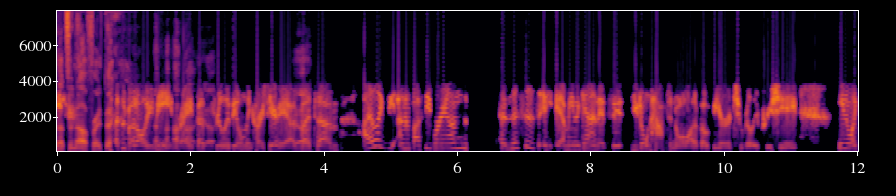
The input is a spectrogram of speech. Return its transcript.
that's enough right there. that's about all you need, right? That's Yeah. really the only criteria. Yeah. But um, I like the Unfussy brand. And this is, I mean, again, it's it, you don't have to know a lot about beer to really appreciate. You know, like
